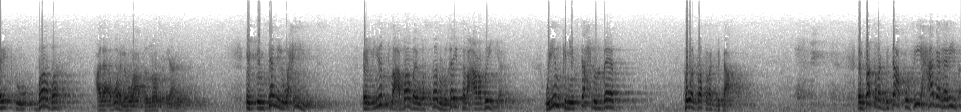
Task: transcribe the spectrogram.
قالت له بابا على أبوها اللي هو عبد الناصر يعني. الإنسان الوحيد اللي يطلع بابا يوصله لغاية العربية ويمكن يفتح له الباب هو البطرك بتاعه. البطرك بتاعكم فيه حاجة غريبة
